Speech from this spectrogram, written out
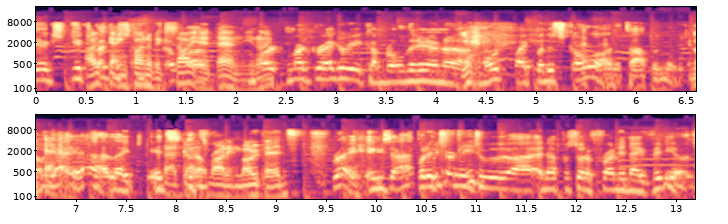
yeah, it? you, you I was getting kind of excited uh, then, you know. Mark, Mark Gregory come rolling in on a Yeah. motorbike with a skull on the top of it. You know, yeah, Yeah. yeah, like it's Bad you guys know, riding mopeds. right, exactly. But it Which turned did- into uh, an episode of Friday Night Videos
